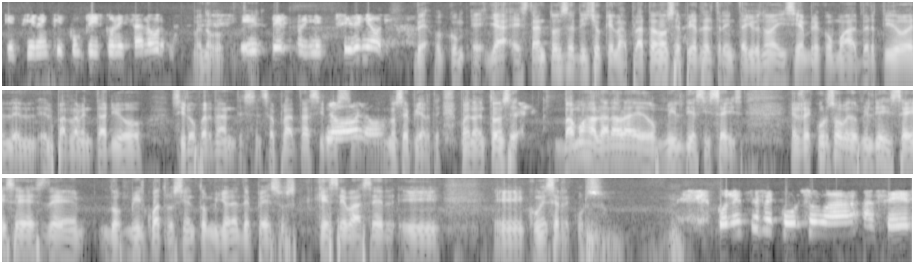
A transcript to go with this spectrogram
que tienen que cumplir con esta norma. Bueno, este proyecto, sí señor. Eh, ya está entonces dicho que la plata no se pierde el 31 de diciembre como ha advertido el, el, parlamentario Ciro Fernández. Esa plata si no, no, no, se pierde. Bueno, entonces vamos a hablar ahora de 2016. El recurso de 2016 es de 2.400 millones de pesos. ¿Qué se va a hacer eh, eh, con ese recurso? Con este recurso va a ser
